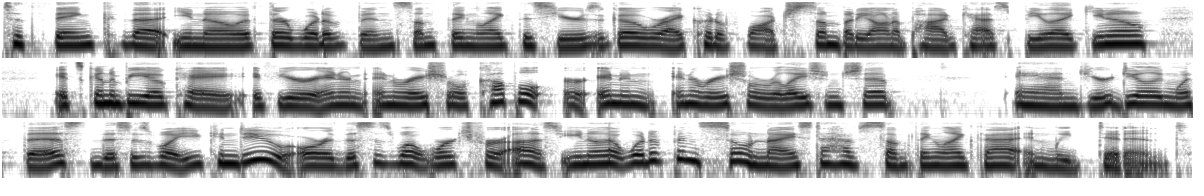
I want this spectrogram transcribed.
to think that, you know, if there would have been something like this years ago where I could have watched somebody on a podcast be like, you know, it's going to be okay if you're in an interracial couple or in an interracial relationship and you're dealing with this, this is what you can do, or this is what worked for us. You know, that would have been so nice to have something like that, and we didn't.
